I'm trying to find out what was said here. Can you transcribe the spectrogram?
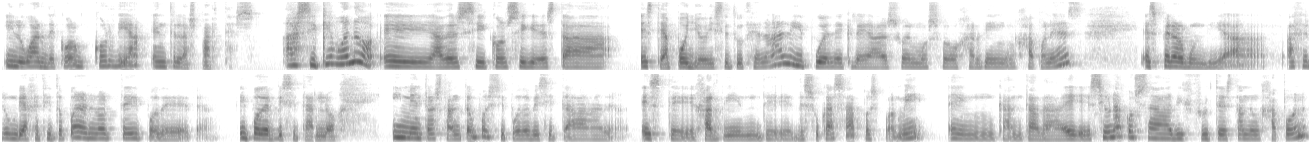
y lugar de concordia entre las partes. Así que bueno, eh, a ver si consigue esta este apoyo institucional y puede crear su hermoso jardín japonés. Espero algún día hacer un viajecito por el norte y poder, y poder visitarlo. Y mientras tanto, pues si puedo visitar este jardín de, su casa, pues por mí encantada. Eh, si una cosa disfruté estando en Japón,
